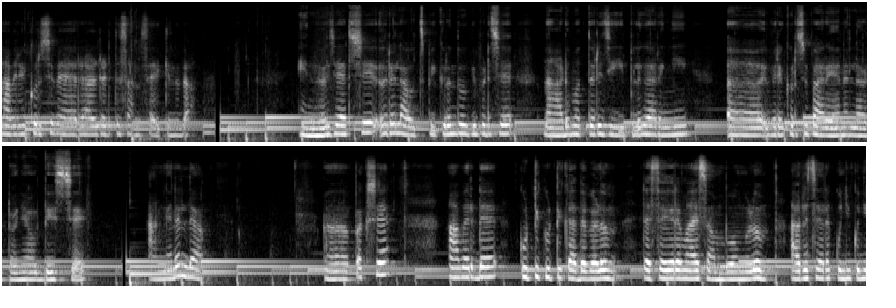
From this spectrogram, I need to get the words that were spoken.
അവരെക്കുറിച്ച് വേറൊരാളുടെ അടുത്ത് സംസാരിക്കുന്നതാണ് എന്ന് വിചാരിച്ച് ഒരു ലൗഡ് സ്പീക്കറും തൂക്കി പിടിച്ച് നാട് മൊത്തം ഒരു ജീപ്പിൽ കറങ്ങി ഇവരെക്കുറിച്ച് പറയാനല്ല കേട്ടോ ഞാൻ ഉദ്ദേശിച്ചത് അങ്ങനല്ല. പക്ഷെ അവരുടെ കുട്ടി കുട്ടി കഥകളും രസകരമായ സംഭവങ്ങളും അവരുടെ ചില കുഞ്ഞു കുഞ്ഞു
